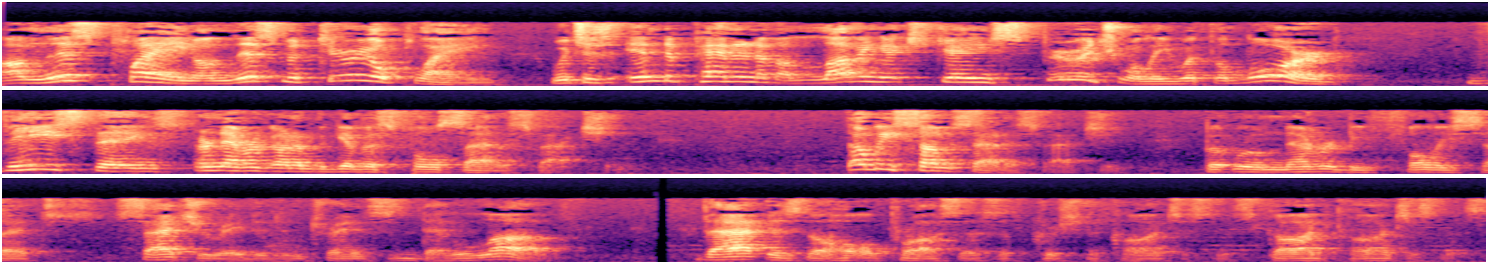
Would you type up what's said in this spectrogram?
on this plane, on this material plane, which is independent of a loving exchange spiritually with the Lord, these things are never going to give us full satisfaction. There'll be some satisfaction, but we'll never be fully sat- saturated in transcendental love. That is the whole process of Krishna consciousness, God consciousness.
